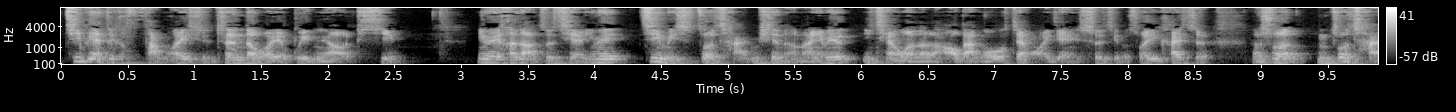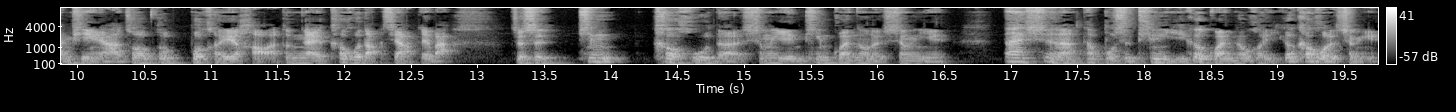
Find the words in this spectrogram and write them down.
即便这个反馈是真的，我也不一定要听。因为很早之前，因为吉米是做产品的嘛，因为以前我的老板跟我讲过一件事情，所以一开始他说你做产品啊，做播播客也好啊，都应该客户导向，对吧？就是听客户的声音，听观众的声音。但是呢，他不是听一个观众和一个客户的声音，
